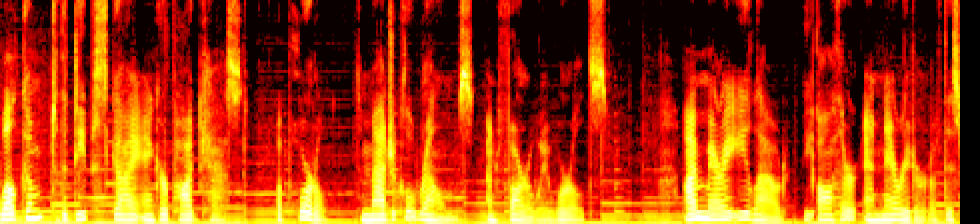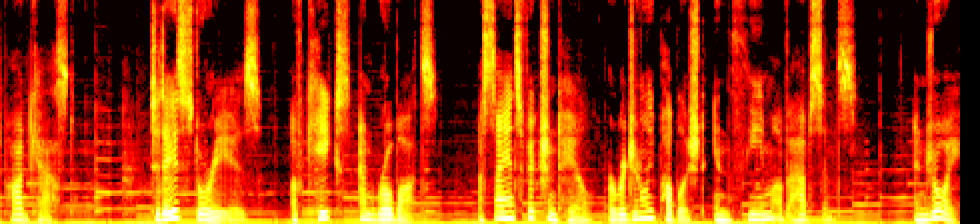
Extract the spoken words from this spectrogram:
Welcome to the Deep Sky Anchor Podcast, a portal to magical realms and faraway worlds. I'm Mary E. Lowd, the author and narrator of this podcast. Today's story is Of Cakes and Robots, a science fiction tale originally published in The Theme of Absence. Enjoy.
